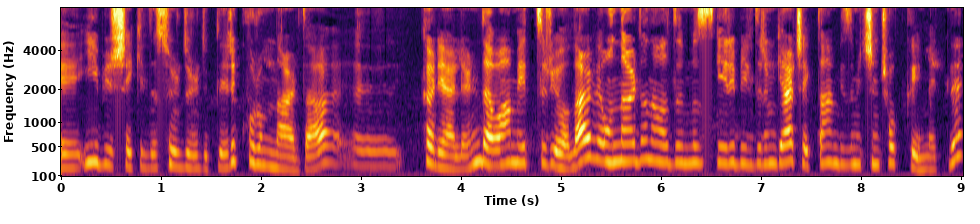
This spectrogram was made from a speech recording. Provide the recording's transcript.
iyi bir şekilde sürdürdükleri kurumlarda e, kariyerlerini devam ettiriyorlar ve onlardan aldığımız geri bildirim gerçekten bizim için çok kıymetli.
